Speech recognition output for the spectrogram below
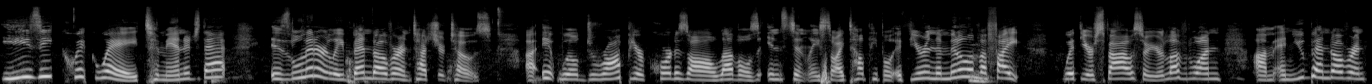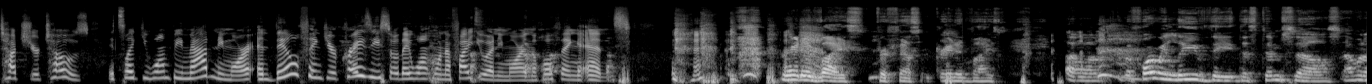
easy quick way to manage that is literally bend over and touch your toes. Uh, it will drop your cortisol levels instantly. So I tell people if you're in the middle of a mm. fight with your spouse or your loved one um, and you bend over and touch your toes, it's like you won't be mad anymore and they'll think you're crazy so they won't want to fight you anymore and the whole thing ends. Great advice, Professor. Great advice. Uh, before we leave the, the stem cells, I want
